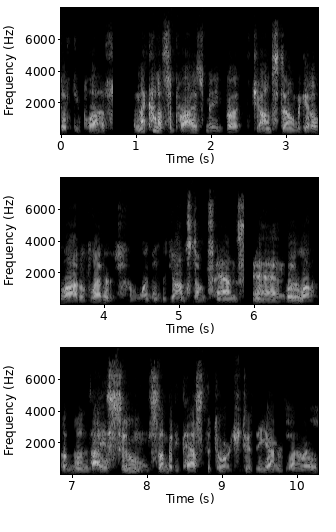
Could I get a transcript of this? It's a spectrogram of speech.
50 plus. And that kind of surprised me. But Johnstone, we get a lot of letters from women, Johnstone fans, and they love them. And I assume somebody passed the torch to the younger generation.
